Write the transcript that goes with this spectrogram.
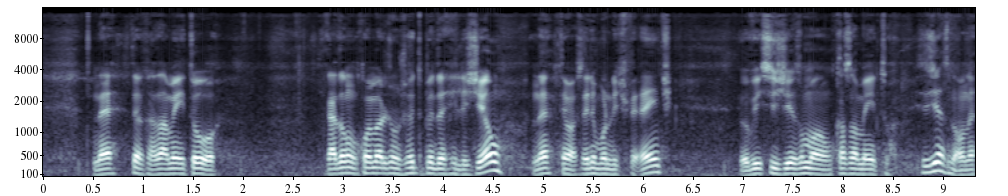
né? Tem o casamento cada um comemora de um jeito dependendo da religião, né? Tem uma cerimônia diferente. Eu vi esses dias uma, um casamento, esses dias não, né?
